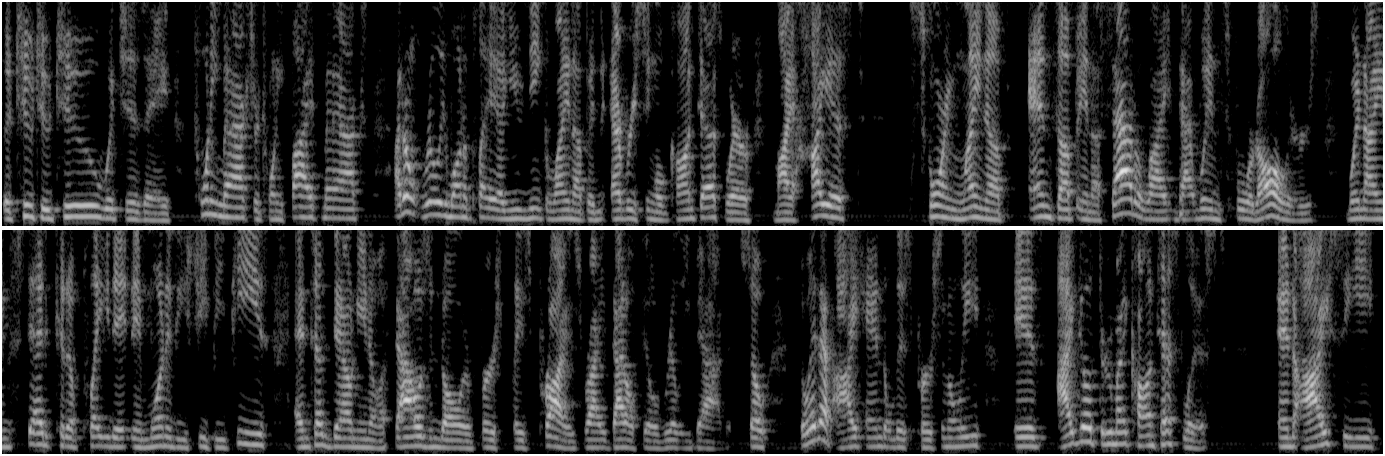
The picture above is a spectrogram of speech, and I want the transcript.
the 222, which is a 20 max or 25 max. I don't really want to play a unique lineup in every single contest where my highest scoring lineup ends up in a satellite that wins four dollars when I instead could have played it in one of these GPPs and took down, you know, a thousand dollar first place prize, right? That'll feel really bad. So the way that I handle this personally is I go through my contest list and I see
